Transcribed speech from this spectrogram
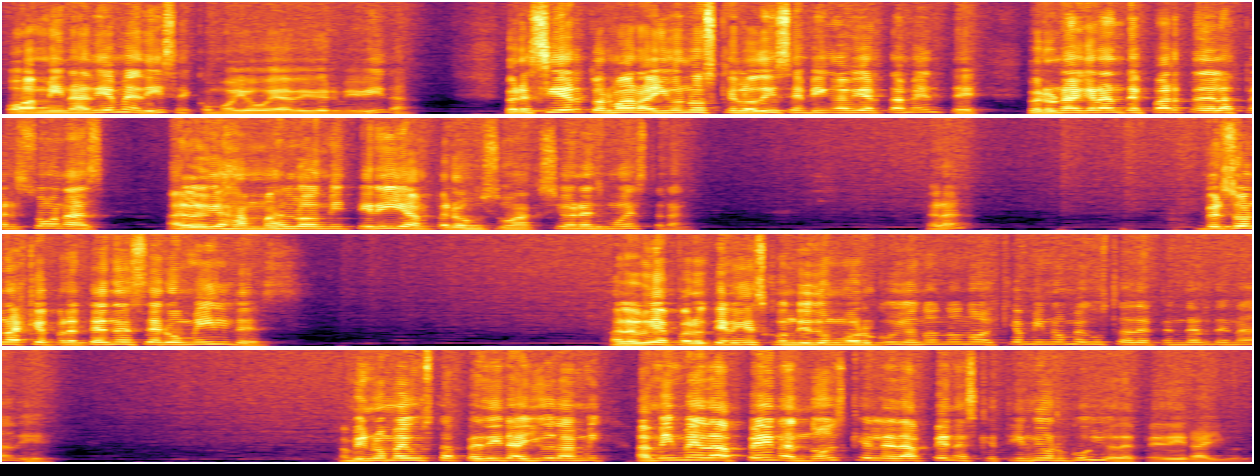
O a mí nadie me dice cómo yo voy a vivir mi vida. Pero es cierto, hermano, hay unos que lo dicen bien abiertamente, pero una grande parte de las personas, aleluya, jamás lo admitirían, pero sus acciones muestran. ¿Verdad? Personas que pretenden ser humildes. Aleluya, pero tienen escondido un orgullo. No, no, no, es que a mí no me gusta depender de nadie. A mí no me gusta pedir ayuda. A mí, a mí me da pena. No es que le da pena, es que tiene orgullo de pedir ayuda.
